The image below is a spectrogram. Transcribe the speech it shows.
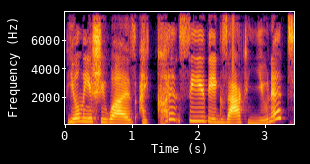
The only issue was I couldn't see the exact unit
